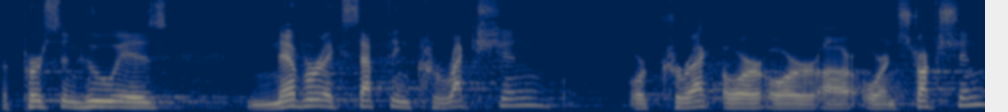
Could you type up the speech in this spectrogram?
the person who is never accepting correction or, correct, or, or, or, or instruction,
